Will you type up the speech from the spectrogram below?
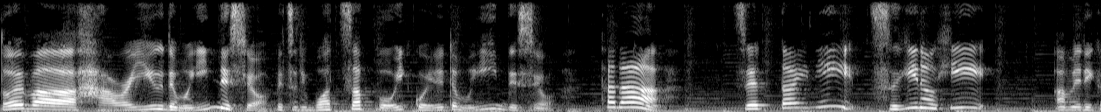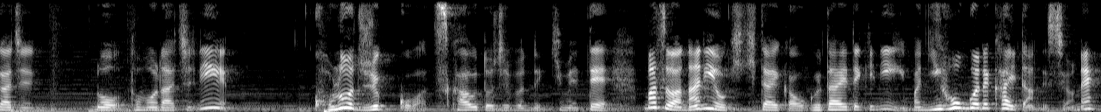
例えば How are you でもいいんですよ。別に WhatsApp を1個入れてもいいんですよ。ただ、絶対に次の日、アメリカ人の友達にこの10個は使うと自分で決めて、まずは何を聞きたいかを具体的に、まあ、日本語で書いたんですよね。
